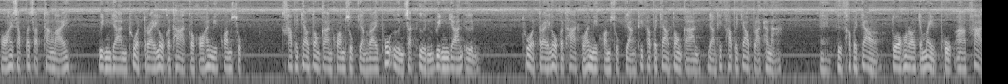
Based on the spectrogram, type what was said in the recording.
ขอให้สรรพสัตว์ทั้งหลาย วิญญาณทั่วไตรโลกธาตุก็ขอให้มีความสุข ข้าพเจ้าต้องการความสุขอย่างไร ผู้อื่นสัตว์อื่น วิญญาณอื่น ทั่วไตรโลกธาตุขอให้มีความสุขอย่างที่ข้าพเจ้าต้องการ อย่างที่ข้าพเจ้าปรารถนา คือข้าพเจ้าตัวของเราจะไม่ผูกอาฆาต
